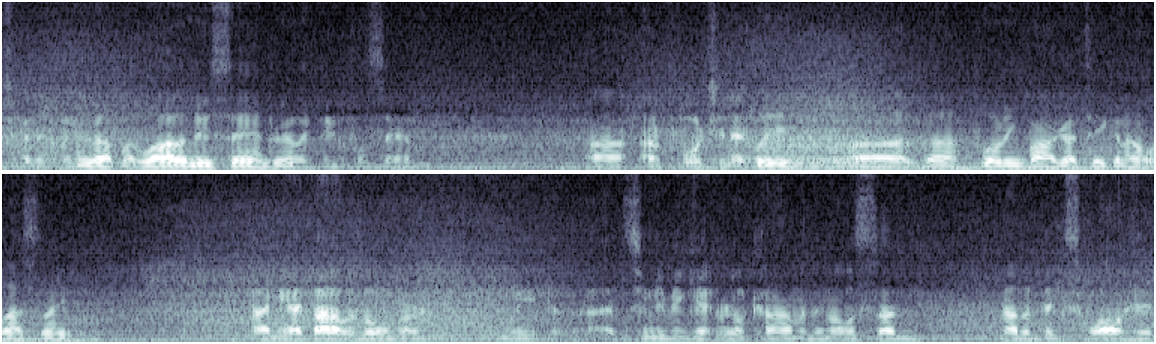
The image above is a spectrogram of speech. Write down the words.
Just gotta clean it up. But a lot of new sand, really beautiful sand. Uh, unfortunately, uh, the floating bar got taken out last night. I mean, I thought it was over. We it seemed to be getting real calm, and then all of a sudden, another big squall hit.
